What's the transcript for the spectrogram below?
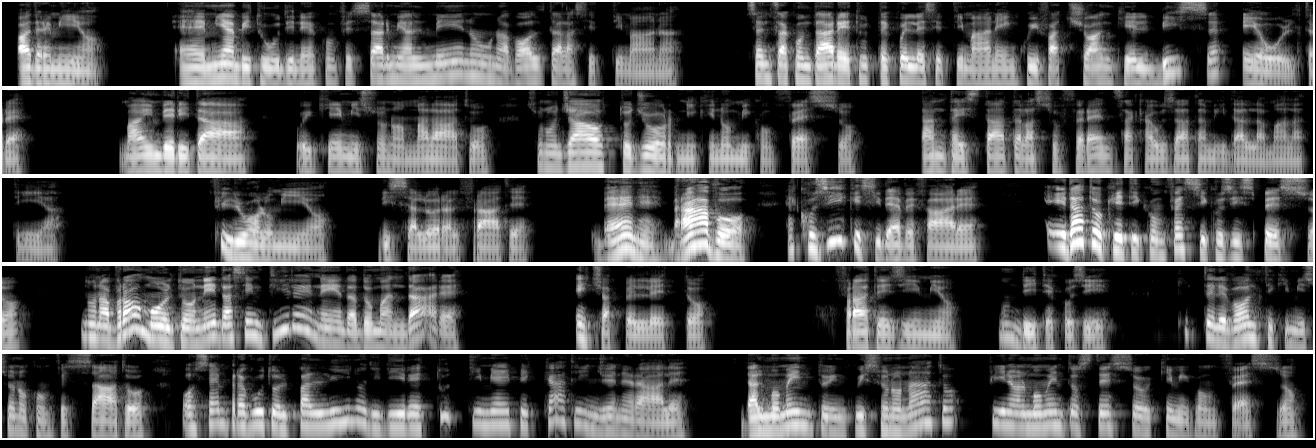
Padre mio, è mia abitudine confessarmi almeno una volta alla settimana, senza contare tutte quelle settimane in cui faccio anche il bis e oltre. Ma in verità, poiché mi sono ammalato, sono già otto giorni che non mi confesso, tanta è stata la sofferenza causatami dalla malattia. Figliuolo mio, disse allora il frate, bene, bravo, è così che si deve fare. E dato che ti confessi così spesso, non avrò molto né da sentire né da domandare. E Ciappelletto. Frate esimio, non dite così. Tutte le volte che mi sono confessato, ho sempre avuto il pallino di dire tutti i miei peccati in generale, dal momento in cui sono nato fino al momento stesso che mi confesso.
